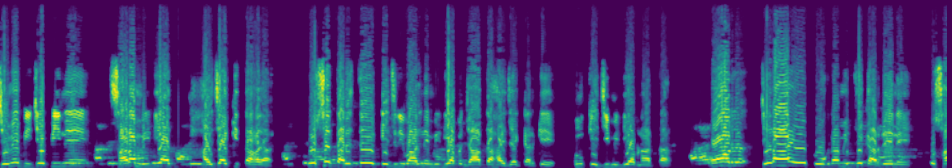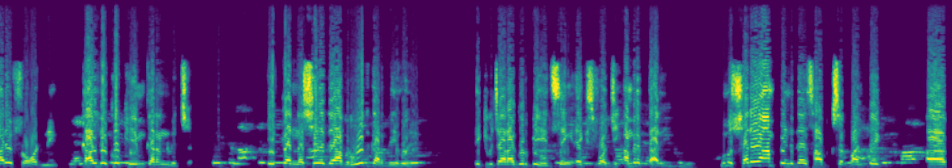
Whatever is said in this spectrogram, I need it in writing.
ਜਿਵੇਂ ਬੀਜੇਪੀ ਨੇ ਸਾਰਾ ਮੀਡੀਆ ਹਾਈਜੈਕ ਕੀਤਾ ਹੋਇਆ ਉਸੇ ਤਰ੍ਹਾਂ ਤੇ ਕੇਜਰੀਵਾਲ ਨੇ ਮੀਡੀਆ ਪੰਜਾਬ ਦਾ ਹਾਈਜੈਕ ਕਰਕੇ ਉਹਨੂੰ ਕੇਜੀ ਮੀਡੀਆ ਬਣਾਤਾ ਔਰ ਜਿਹੜਾ ਇਹ ਪ੍ਰੋਗਰਾਮ ਇੱਥੇ ਕਰ ਰਹੇ ਨੇ ਉਹ ਸਾਰੇ ਫਰਾਡ ਨੇ। ਕੱਲ ਦੇਖੋ ਖੇਮ ਕਰਨ ਵਿੱਚ। ਇੱਕ ਨਸ਼ੇ ਦਾ ਵਿਰੋਧ ਕਰਦੇ ਹੋਏ ਇੱਕ ਵਿਚਾਰਾ ਗੁਰਭੇਜ ਸਿੰਘ ਐਕਸ ਫੌਜੀ ਅੰਮ੍ਰਿਤਧਾਰੀ ਉਹਨੂੰ ਸ਼ਰੇਆਮ ਪਿੰਡ ਦੇ ਸਾਬਕ ਸਰਪੰਚ ਤੇ ਅਹ,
